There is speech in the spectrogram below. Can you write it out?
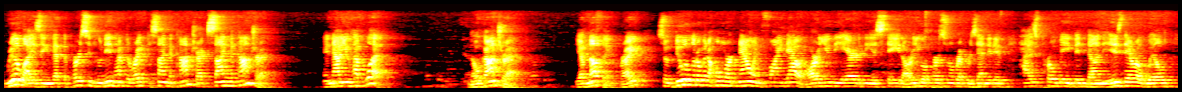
realizing that the person who didn't have the right to sign the contract signed the contract. And now you have what? No contract. You have nothing, right? So do a little bit of homework now and find out are you the heir to the estate? Are you a personal representative? Has probate been done? Is there a will?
